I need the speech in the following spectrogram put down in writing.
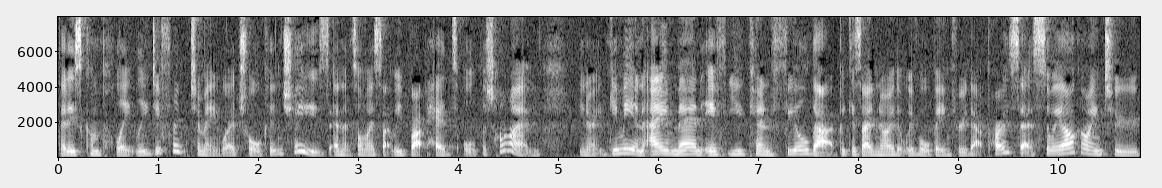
that is completely different to me. We're chalk and cheese and it's almost like we butt heads all the time. You know give me an amen if you can feel that because i know that we've all been through that process. So we are going to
